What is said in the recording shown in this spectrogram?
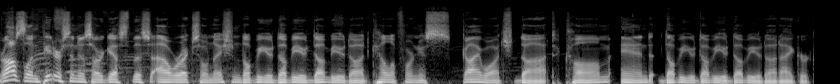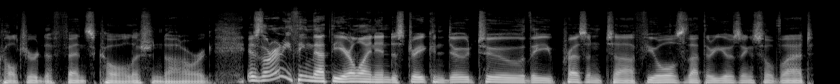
Rosalind Peterson is our guest this hour, X Nation, www.californiaskywatch.com and www.agriculturedefensecoalition.org. Is there anything that the airline industry can do to the present uh, fuels that they're using so that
